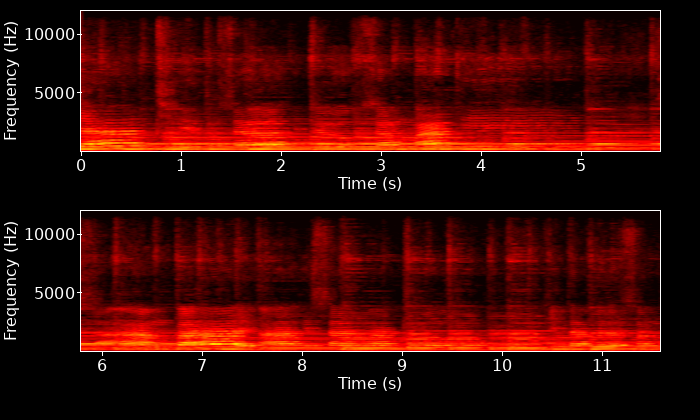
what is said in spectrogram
Janji untuk sehidup semati. Sampai akhir waktu kita bersama.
